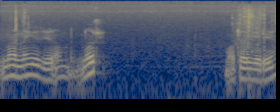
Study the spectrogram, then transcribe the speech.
Bunlar ne geziyor lan burada? Nur. Motor geliyor.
